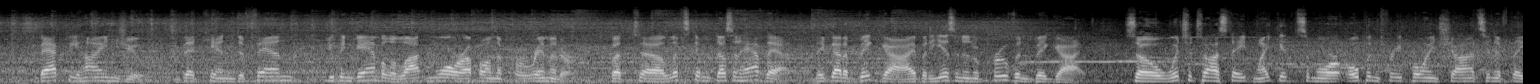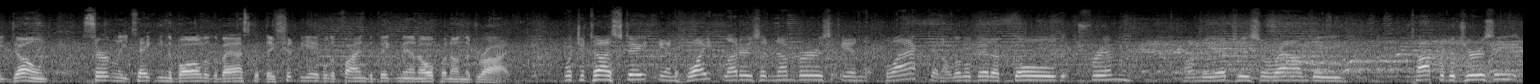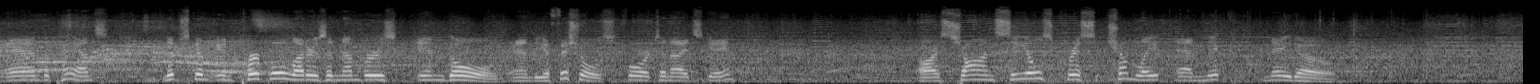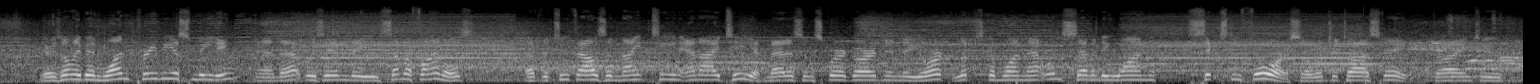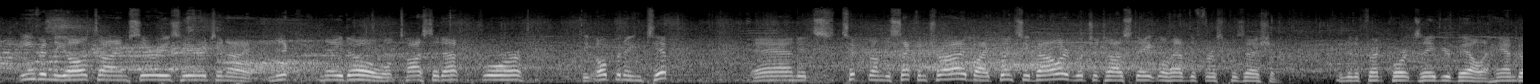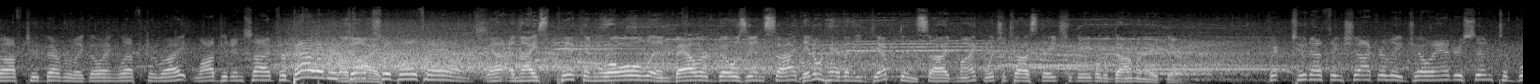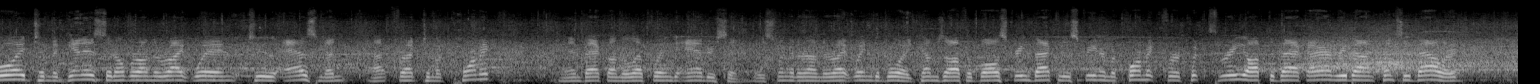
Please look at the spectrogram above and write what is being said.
back behind you that can defend, you can gamble a lot more up on the perimeter. But uh, Lipscomb doesn't have that. They've got a big guy, but he isn't an proven big guy. So Wichita State might get some more open three point shots, and if they don't, certainly taking the ball to the basket, they should be able to find the big men open on the drive. Wichita State in white, letters and numbers in black, and a little bit of gold trim on the edges around the top of the jersey and the pants. Lipscomb in purple, letters and numbers in gold. And the officials for tonight's game are Sean Seals, Chris Chumley, and Nick Nadeau. There's only been one previous meeting, and that was in the semifinals of the 2019 NIT at Madison Square Garden in New York. Lipscomb won that one 71 64. So Wichita State trying to even the all time series here tonight. Nick Nadeau will toss it up for the opening tip. And it's tipped on the second try by Quincy Ballard. Wichita State will have the first possession. Into the front court, Xavier Bell. A handoff to Beverly going left to right. Lobs it inside for Ballard, who Oh, dunks with both hands. Yeah, a nice pick and roll, and Ballard goes inside. They don't have any depth inside, Mike. Wichita State should be able to dominate there. Quick 2 0 Shocker lead. Joe Anderson to Boyd to McGinnis, and over on the right wing to Asman. Out front to McCormack. And back on the left wing to Anderson. They swing it around the right wing to Boyd. Comes off a ball screen. Back to the screener. McCormack for a quick three off the back iron. Rebound Quincy Ballard.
